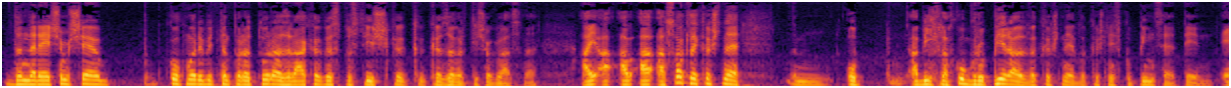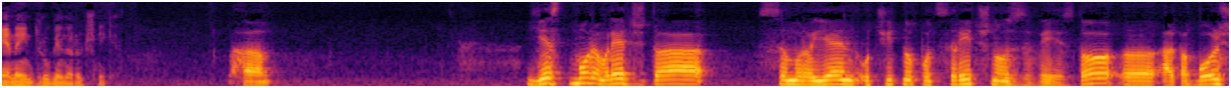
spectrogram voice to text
da ne rečem še, koliko mora biti temperatura zraka, ki spustiš, ki zavrtiš oglas. A, a, a, a so kle kakšne um, op, ali bi jih lahko grupirali v kakšne, v kakšne skupince, te ene in druge naročnike? Uh, jaz moram reči, da sem rojen očitno pod srečno zvezdo, uh, ali pa boljš,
